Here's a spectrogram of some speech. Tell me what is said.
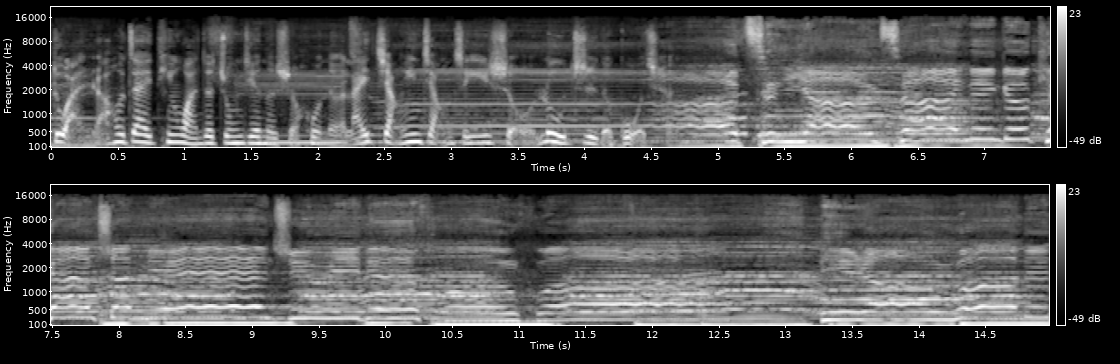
段，然后再听完这中间的时候呢，来讲一讲这一首录制的过程。怎样才能够看穿面具里的谎话？别让我的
